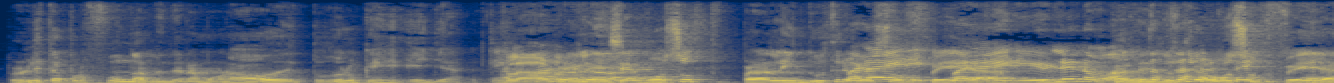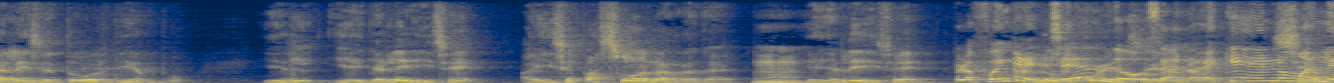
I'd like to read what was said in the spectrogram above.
Pero él está profundamente enamorado de todo lo que es ella. Claro. Porque le dice, vos sos, para la industria Para vos sos fea. para herirle nomás, Para la industria vos sos fea, le dice todo el tiempo. Y, él, y ella le dice, ahí se pasó de la raya. Y ella le dice... Pero fue increciendo, o sea, no es que él nomás, le-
